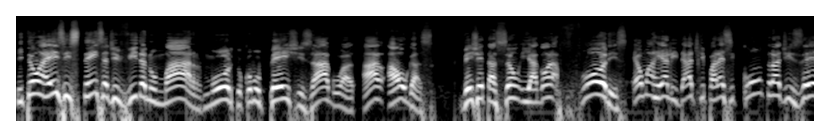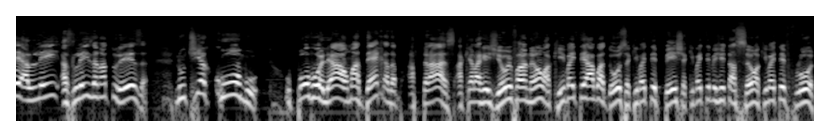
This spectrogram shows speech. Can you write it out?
Então a existência de vida no mar morto, como peixes, água, algas, vegetação e agora flores, é uma realidade que parece contradizer lei, as leis da natureza. Não tinha como o povo olhar uma década atrás aquela região e falar: não, aqui vai ter água doce, aqui vai ter peixe, aqui vai ter vegetação, aqui vai ter flor.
